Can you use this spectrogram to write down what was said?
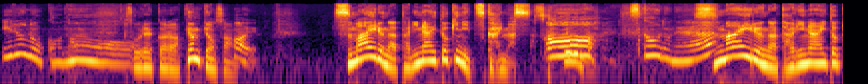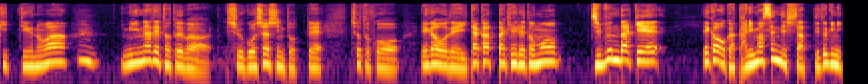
いるのかな？それからぴょんぴょんさん、はい。スマイルが足りない時に使います。あ使うのね。スマイルが足りない時っていうのはうん。みんなで例えば集合写真撮ってちょっとこう笑顔でいたかったけれども自分だけ笑顔が足りませんでしたっていう時に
